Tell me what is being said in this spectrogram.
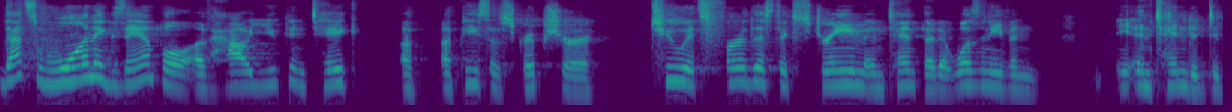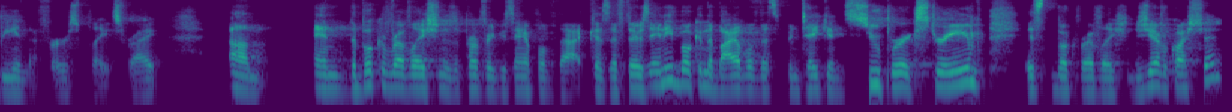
that's one example of how you can take a, a piece of scripture to its furthest extreme intent that it wasn't even intended to be in the first place, right? Um, and the book of Revelation is a perfect example of that because if there's any book in the Bible that's been taken super extreme, it's the book of Revelation. Did you have a question?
